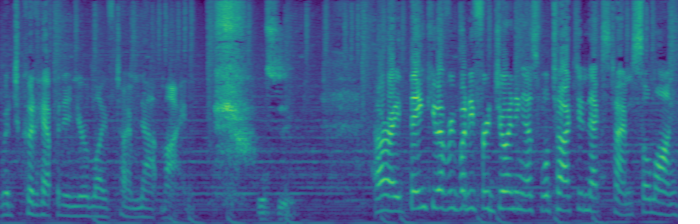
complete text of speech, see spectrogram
Which could happen in your lifetime, not mine. We'll see. All right. Thank you, everybody, for joining us. We'll talk to you next time. So long.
